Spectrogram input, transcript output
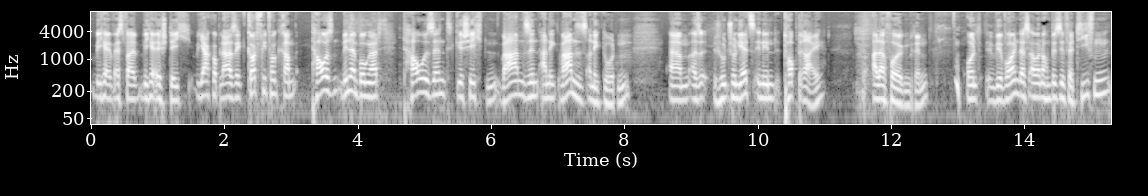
Michael Westphal, Michael Stich, Jakob Lasik, Gottfried von Kramm, tausend, Wilhelm Bungert, tausend Geschichten, Wahnsinn, Anek Wahnsinnsanekdoten. Ähm, also schon, schon jetzt in den Top drei aller Folgen drin. Und wir wollen das aber noch ein bisschen vertiefen.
